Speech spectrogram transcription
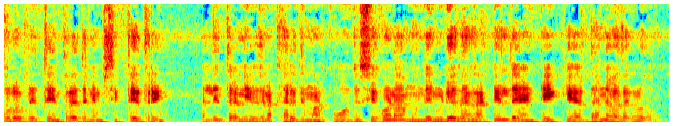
ಸುಲಭ ರೀತಿ ಅಂತ ಇದು ನಿಮ್ಗೆ ಸಿಗ್ತೈತ್ರಿ. ಅಲ್ಲಿಂದ ನೀವು ಇದನ್ನ ಖರೀದಿ ಮಾಡ್ಕೋಬಹುದು ಸಿಗೋಣ ಮುಂದಿನ ವಿಡಿಯೋದಾಗ. ಟಿಲ್ ದ ಟೇಕ್ ಕೇರ್ ಧನ್ಯವಾದಗಳು.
